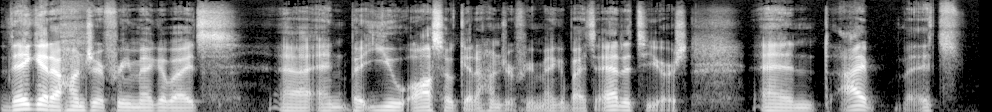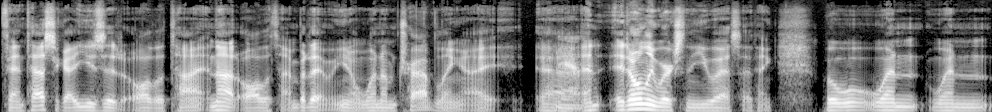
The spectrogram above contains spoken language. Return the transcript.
they, get hundred free megabytes. Uh, and but you also get 100 free megabytes added to yours, and I it's fantastic. I use it all the time, not all the time, but uh, you know when I'm traveling, I uh, Yeah. and it only works in the U.S. I think. But when when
